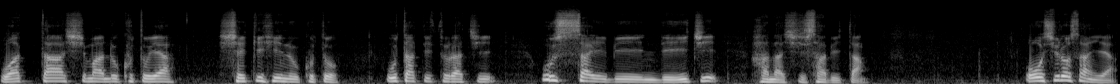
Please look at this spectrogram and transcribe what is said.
わった島のことや石碑のこと歌てとらちうっさいびんでいち話しさびたん。大城さんや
